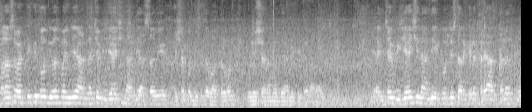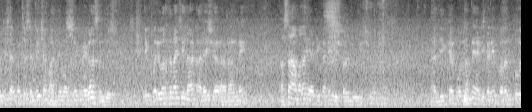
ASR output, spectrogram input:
मला असं वाटतं की तो दिवस म्हणजे अण्णाच्या विजयाची नांदी असावी अशा पद्धतीचं वातावरण पुणे शहरामध्ये आम्ही टिकवणार आहोत. यांच्या विजयाची नांदी एकोणतीस तारखेला खऱ्या अर्थानं मोदी साहेबांच्या सभेच्या माध्यमातून एक वेगळा संदेश एक परिवर्तनाची लाट आल्याशिवाय राहणार नाही असा आम्हाला या ठिकाणी विश्वास देऊ इच्छितो. अधिक काय बोलणार नाही या ठिकाणी परंतु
